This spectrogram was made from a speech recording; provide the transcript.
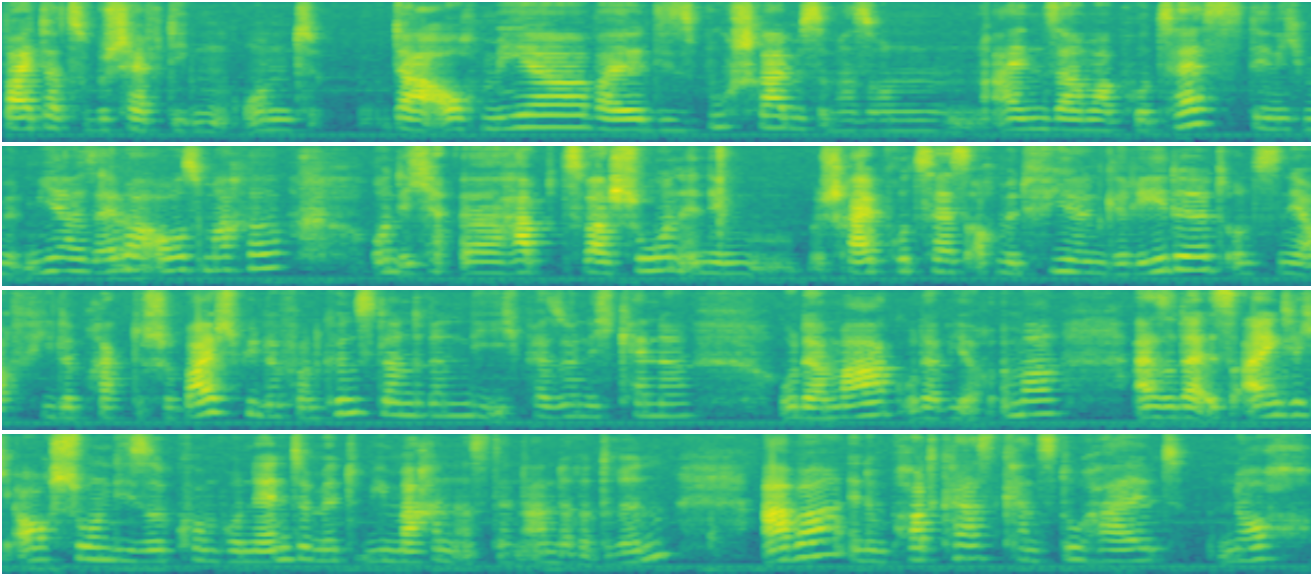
weiter zu beschäftigen. Und da auch mehr, weil dieses Buchschreiben ist immer so ein einsamer Prozess, den ich mit mir selber Ja. ausmache. Und ich äh, habe zwar schon in dem Schreibprozess auch mit vielen geredet und es sind ja auch viele praktische Beispiele von Künstlern drin, die ich persönlich kenne oder mag oder wie auch immer. Also da ist eigentlich auch schon diese Komponente mit, wie machen es denn andere drin. Aber in einem Podcast kannst du halt noch,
